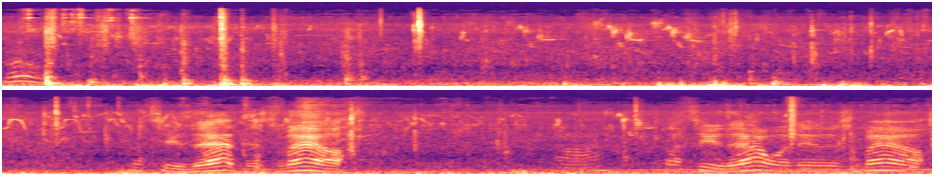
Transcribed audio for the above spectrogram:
Whoa. I threw that in his mouth. Uh, I threw that one in his mouth.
